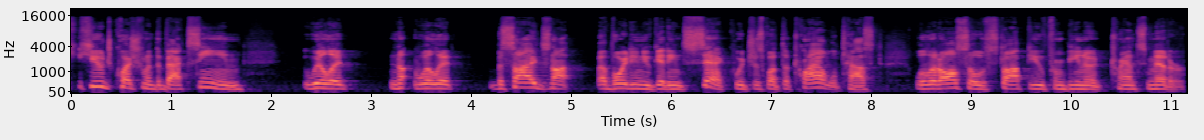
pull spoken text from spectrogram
huge question with the vaccine, will it, not, will it, besides not avoiding you getting sick, which is what the trial will test, will it also stop you from being a transmitter?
